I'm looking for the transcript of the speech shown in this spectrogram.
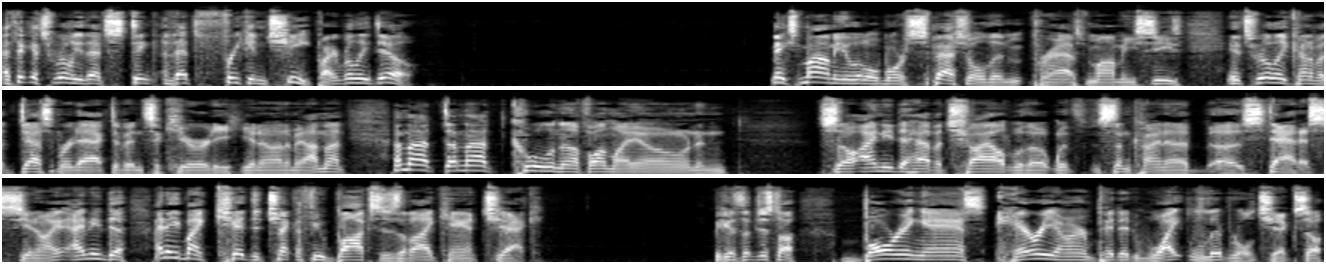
I think it's really that stink. That's freaking cheap. I really do. Makes mommy a little more special than perhaps mommy sees. It's really kind of a desperate act of insecurity. You know what I mean? I'm not, I'm not, I'm not cool enough on my own and so I need to have a child with a with some kind of uh, status. You know, I, I need to I need my kid to check a few boxes that I can't check because I'm just a boring ass, hairy armpitted white liberal chick. So,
